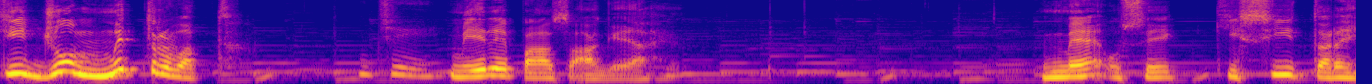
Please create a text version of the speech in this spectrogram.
कि जो मित्रवत जी। मेरे पास आ गया है मैं उसे किसी तरह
